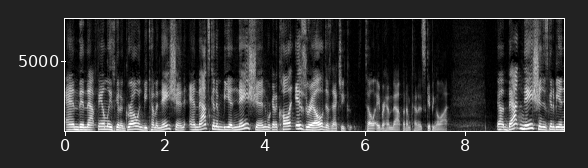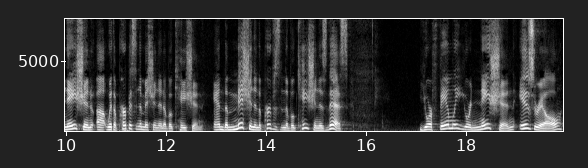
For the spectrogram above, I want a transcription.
and then that family is going to grow and become a nation, and that's going to be a nation. We're going to call it Israel. It doesn't actually tell Abraham that, but I'm kind of skipping a lot. Uh, that nation is going to be a nation uh, with a purpose and a mission and a vocation. And the mission and the purpose and the vocation is this your family, your nation, Israel,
